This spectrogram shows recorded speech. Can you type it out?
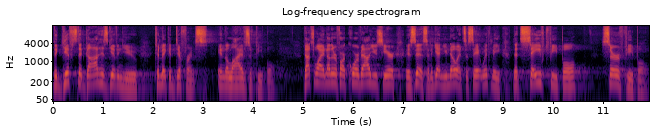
the gifts that God has given you to make a difference in the lives of people. That's why another of our core values here is this. And again, you know it, so say it with me that saved people serve people.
